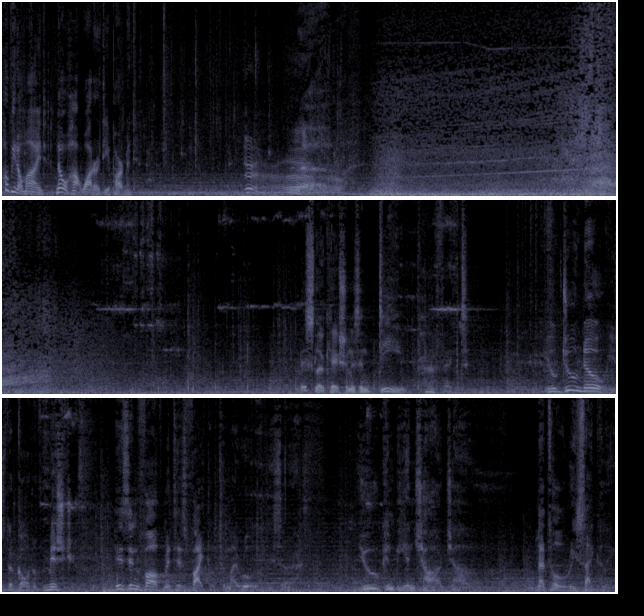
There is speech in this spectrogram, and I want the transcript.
Hope you don't mind. No hot water at the apartment. This location is indeed perfect. You do know he's the god of mischief. His involvement is vital to my rule of this earth. You can be in charge of metal recycling.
